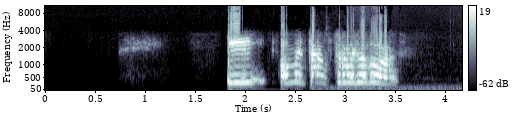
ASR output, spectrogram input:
e aumentar os trabalhadores.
